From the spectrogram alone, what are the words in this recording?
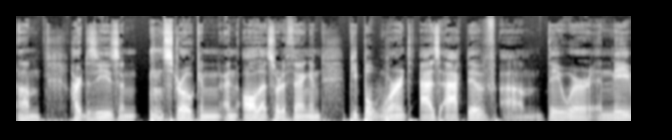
um, heart disease and stroke and and all that sort of thing and people weren't as active. Um, they were, and me,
